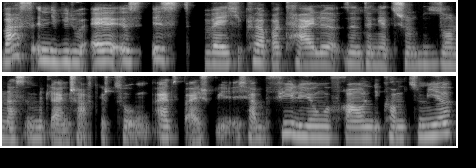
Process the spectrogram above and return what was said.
Was individuell ist, ist, welche Körperteile sind denn jetzt schon besonders in Mitleidenschaft gezogen. Als Beispiel, ich habe viele junge Frauen, die kommen zu mir,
